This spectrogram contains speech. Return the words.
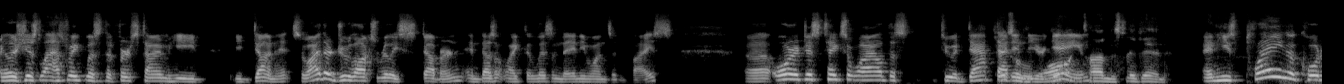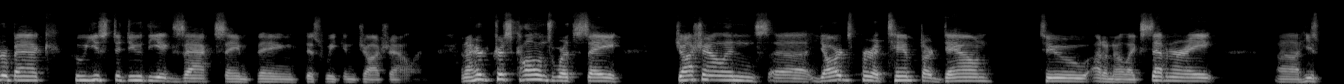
It was just last week was the first time he'd he'd done it. So either Drew Lock's really stubborn and doesn't like to listen to anyone's advice, uh, or it just takes a while to to adapt that into your game. Time to sink in. And he's playing a quarterback who used to do the exact same thing this week in Josh Allen. And I heard Cris Collinsworth say Josh Allen's uh, yards per attempt are down to I don't know like seven or eight. Uh, he's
